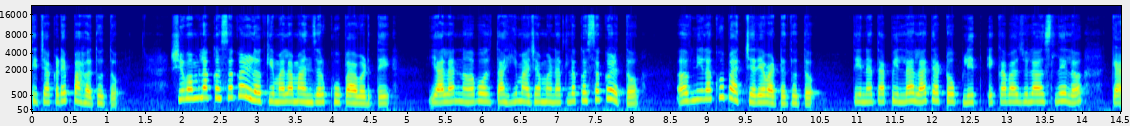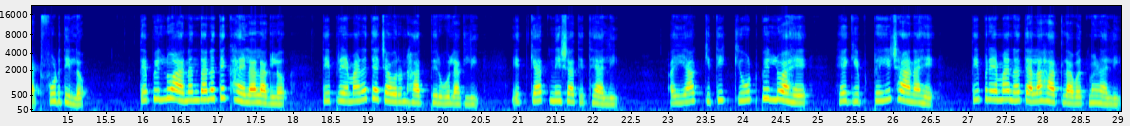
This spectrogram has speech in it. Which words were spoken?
तिच्याकडे पाहत होतं. शिवमला कसं कळलं की मला मांजर खूप आवडते? याला न बोलताही माझ्या मनातलं कसं कळतं? अवनीला खूप आश्चर्य वाटत होतं. तिनं त्या पिल्लाला त्या टोपलीत एका बाजूला असलेलं कॅट फूड दिलं. ते पिल्लू आनंदानं ते खायला लागलं. ती प्रेमानं त्याच्यावरून हात फिरवू लागली. इतक्यात निशा तिथे आली. अय्या किती क्यूट पिल्लू आहे. हे गिफ्टही छान आहे. ती प्रेमानं त्याला हात लावत म्हणाली.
